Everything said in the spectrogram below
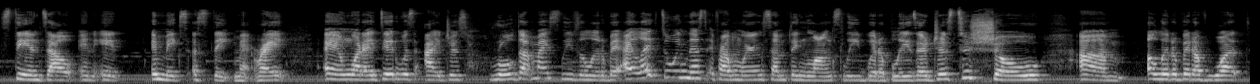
stands out and it, it makes a statement, right? And what I did was I just rolled up my sleeves a little bit. I like doing this if I'm wearing something long sleeve with a blazer just to show um, a little bit of what,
